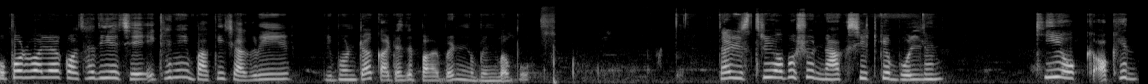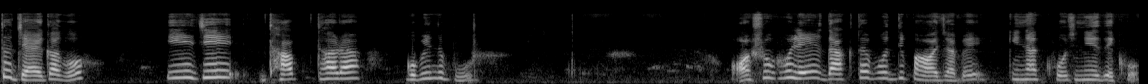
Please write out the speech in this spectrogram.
উপরওয়ালার কথা দিয়েছে, এখানেই বাকি চাকরির জীবনটা কাটাতে পারবেন নবীনবাবু। তার স্ত্রী অবশ্য নাক সিটকে বললেন, কি অখ- অখেদ্য জায়গা গো। এই যে ধাপধারা গোবিন্দপুর। অসুখ হলে ডাক্তার বদ্যি পাওয়া যাবে। কিনা খোঁজ নিয়ে দেখো।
